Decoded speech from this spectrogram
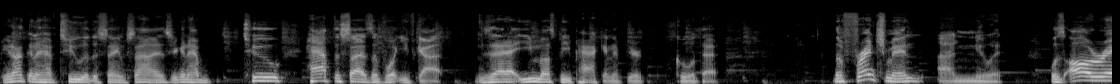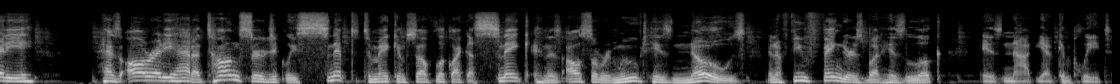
You're not going to have two of the same size. You're going to have two half the size of what you've got. Is that you must be packing if you're cool with that. The Frenchman, I knew it, was already has already had a tongue surgically snipped to make himself look like a snake and has also removed his nose and a few fingers, but his look is not yet complete.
